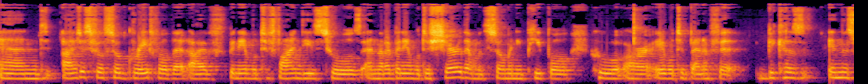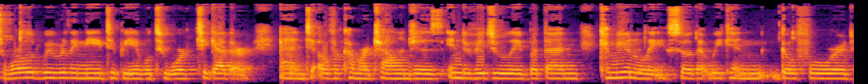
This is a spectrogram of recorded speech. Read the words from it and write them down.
and i just feel so grateful that i've been able to find these tools and that i've been able to share them with so many people who are able to benefit because in this world we really need to be able to work together and to overcome our challenges individually but then communally so that we can go forward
